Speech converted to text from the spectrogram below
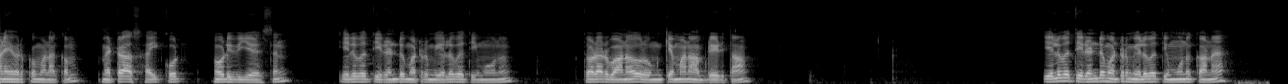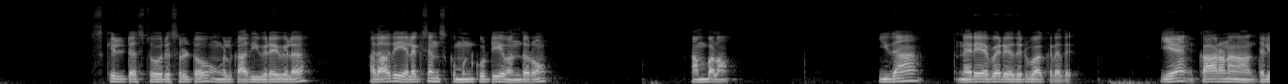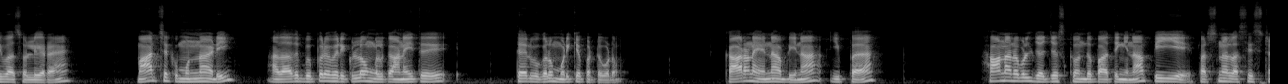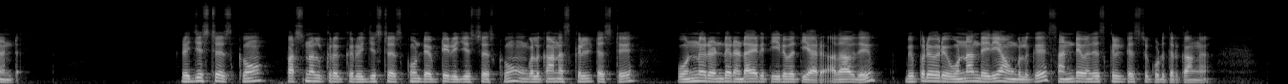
அனைவருக்கும் வணக்கம். Madras high court notification எழுபத்தி ரெண்டு மற்றும் எழுபத்தி மூணு தொடர்பான ஒரு முக்கியமான அப்டேட் தான். எழுபத்தி ரெண்டு மற்றும் எழுபத்தி மூணுக்கான ஸ்கில் டெஸ்ட்டோ ரிசல்ட்டோ உங்களுக்கு அதிவிரைவில் அதாவது எலெக்ஷன்ஸ்க்கு முன்கூட்டியே வந்துடும் நம்பலாம். இதுதான் நிறைய பேர் எதிர்பார்க்குறது. ஏன் காரணம் தெளிவாக சொல்லிடுறேன். மார்ச்சுக்கு முன்னாடி அதாவது பிப்ரவரிக்குள்ளே உங்களுக்கு அனைத்து தேர்வுகளும் முடிக்கப்பட்டுவிடும். காரணம் என்ன அப்படின்னா இப்போ ஹானரபிள் ஜட்ஜஸ்க்கு வந்து பார்த்தீங்கன்னா பிஏ பர்சனல் அசிஸ்டண்ட் ரிஜிஸ்டர்ஸ்க்கும் பர்சனல் கிரக் ரிஜிஸ்டர்ஸ்க்கும் டெப்டி ரிஜிஸ்டர்ஸ்க்கும் உங்களுக்கான ஸ்கில் டெஸ்ட்டு ஒன்று ரெண்டு ரெண்டாயிரத்தி இருபத்தி ஆறு. அதாவது பிப்ரவரி ஒன்றாந்தேதி அவங்களுக்கு சண்டே வந்து ஸ்கில் டெஸ்ட்டு கொடுத்துருக்காங்க.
